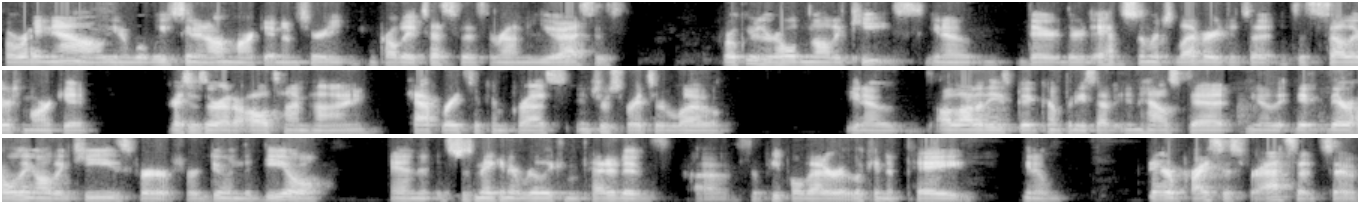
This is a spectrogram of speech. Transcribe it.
but right now, you know, what we've seen in our market, and I'm sure you can probably attest to this around the U.S. is brokers are holding all the keys. You know, they're, they're they have so much leverage. It's a it's a seller's market. Prices are at an all time high. Cap rates are compressed. Interest rates are low. You know, a lot of these big companies have in-house debt. You know, they, they're holding all the keys for for doing the deal, and it's just making it really competitive uh, for people that are looking to pay. You know, fair prices for assets. So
